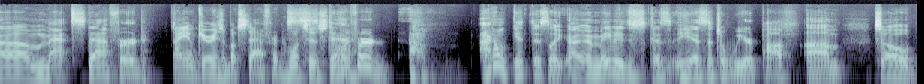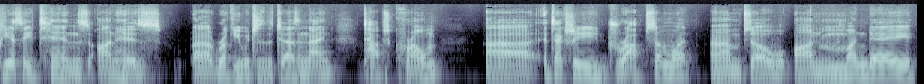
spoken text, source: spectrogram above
Um, Matt Stafford. I am curious about Stafford. What's his story? Stafford, I don't get this. Like, I, maybe it's because he has such a weird pop. Um, so PSA tens on his uh, rookie, which is the 2009 Topps Chrome, uh, it's actually dropped somewhat. Um, so on Monday,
